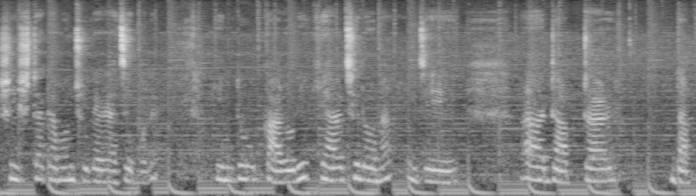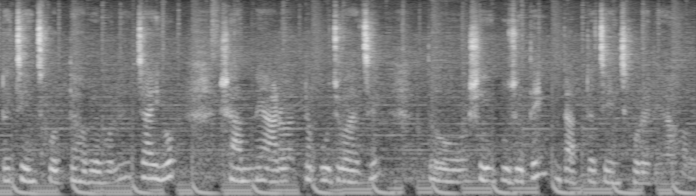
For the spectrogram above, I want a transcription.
শীষটা কেমন ঝুঁকে গেছে বলে। কিন্তু কারোরই খেয়াল ছিল না যে ডাবটার ডাবটা চেঞ্জ করতে হবে বলে। যাই হোক সামনে আরও একটা পুজো আছে তো সেই পুজোতেই ডাবটা চেঞ্জ করে দেওয়া হবে।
